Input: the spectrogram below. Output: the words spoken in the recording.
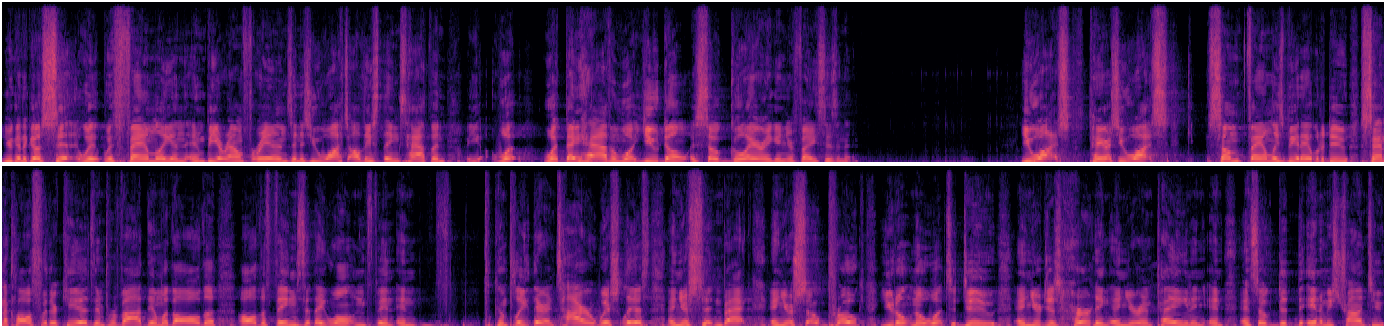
you're going to go sit with, with family and, and be around friends and as you watch all these things happen what, what they have and what you don't is so glaring in your face isn't it you watch parents you watch some families being able to do santa claus for their kids and provide them with all the all the things that they want and, and, and complete their entire wish list and you're sitting back and you're so broke you don't know what to do and you're just hurting and you're in pain and, and, and so the, the enemy's trying to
